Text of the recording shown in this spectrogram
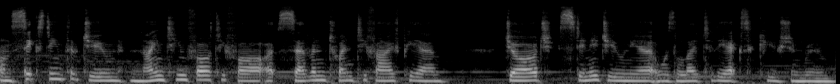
On 16th of June 1944 at 7:25 p.m., George Stinney Jr. was led to the execution room.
